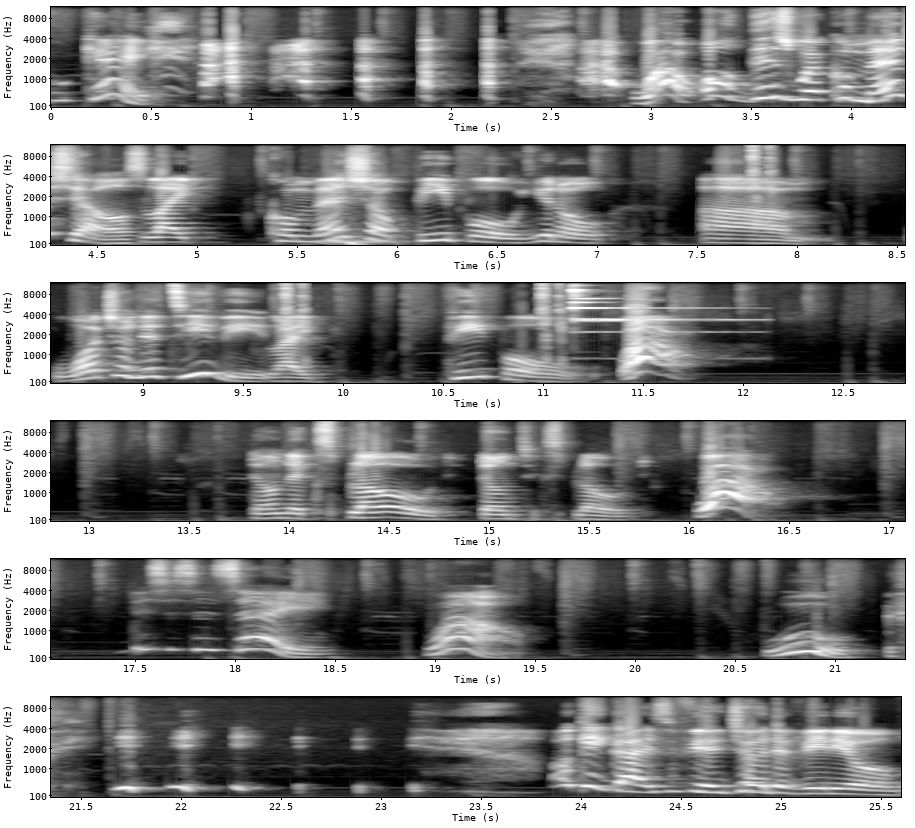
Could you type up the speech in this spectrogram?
Okay. wow, all these were commercials. Like commercial people, you know, um watch on the TV. Like people, wow. Don't explode. Don't explode. Wow. This is insane. Wow. Ooh. okay guys, if you enjoyed the video,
